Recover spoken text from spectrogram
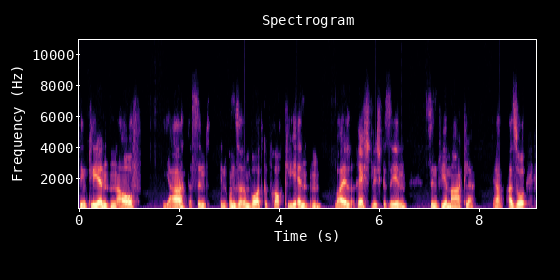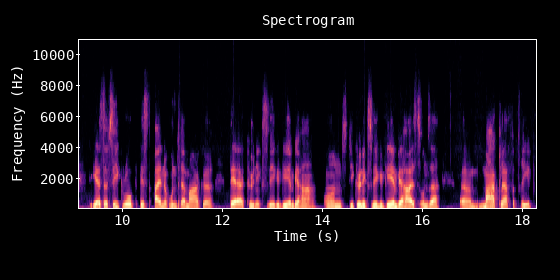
den Klienten auf, ja, das sind in unserem Wortgebrauch Klienten, weil rechtlich gesehen sind wir Makler. Ja, also die SFC Group ist eine Untermarke der Königswege GmbH und die Königswege GmbH ist unser ähm, Maklervertrieb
